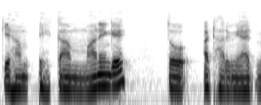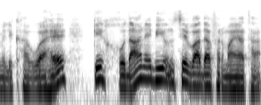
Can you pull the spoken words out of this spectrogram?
کہ ہم احکام مانیں گے تو اٹھارہویں آیت میں لکھا ہوا ہے کہ خدا نے بھی ان سے وعدہ فرمایا تھا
